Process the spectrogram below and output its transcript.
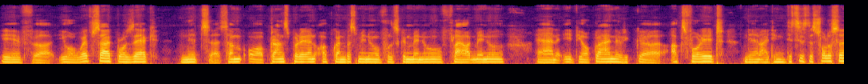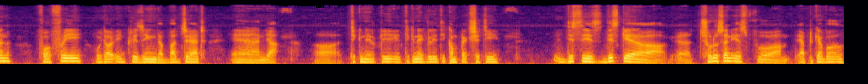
If uh, your website project needs uh, some of transparent off canvas menu full screen menu flyout menu and if your client uh, asks for it then I think this is the solution for free without increasing the budget and yeah uh, technically technically complexity. This is this uh, uh, solution is for um, applicable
